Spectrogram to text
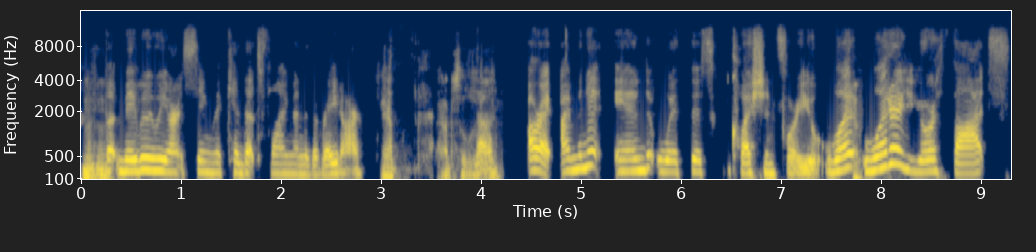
mm-hmm. but maybe we aren't seeing the kid that's flying under the radar. Yeah, absolutely. So, all right, I'm going to end with this question for you. What What are your thoughts?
